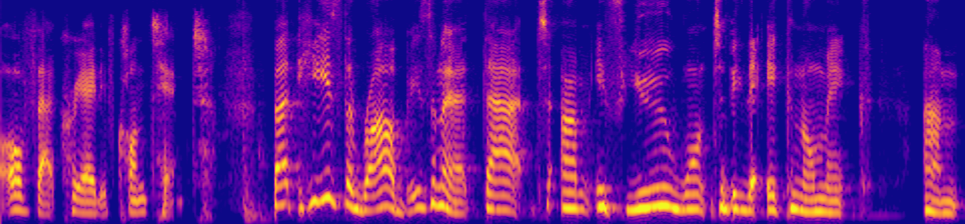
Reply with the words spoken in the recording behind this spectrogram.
of that creative content. But here's the rub, isn't it? That um, if you want to be the economic um,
